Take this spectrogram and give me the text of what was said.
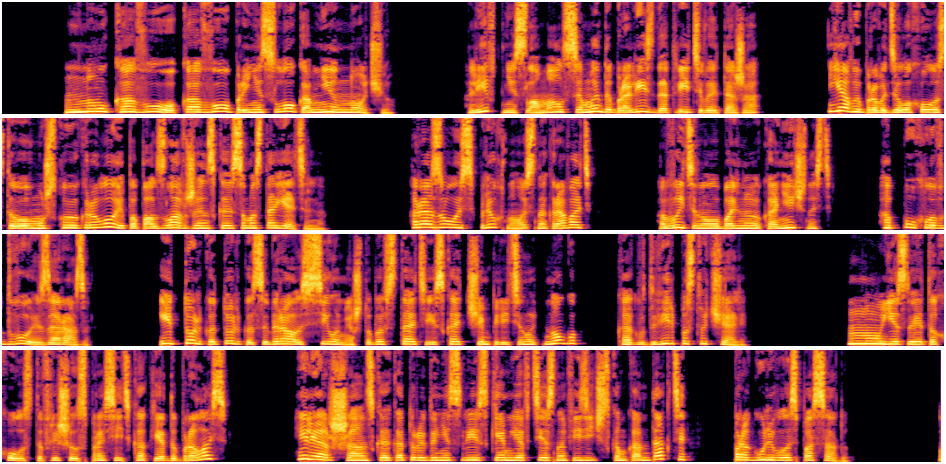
Ну, кого, кого принесло ко мне ночью? Лифт не сломался, мы добрались до третьего этажа. Я выпроводила Холостова в мужское крыло и поползла в женское самостоятельно. Разулась, плюхнулась на кровать, вытянула больную конечность, опухла вдвое, зараза. И только-только собиралась силами, чтобы встать и искать, чем перетянуть ногу, как в дверь постучали. Ну, если это Холостов решил спросить, как я добралась, или Аршанская, которой донесли, с кем я в тесном физическом контакте прогуливалась по саду.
